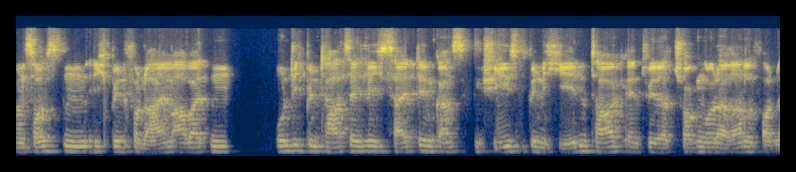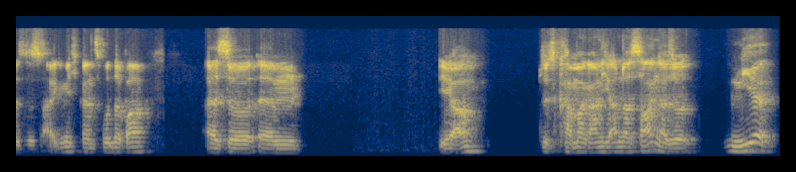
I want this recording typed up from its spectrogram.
ansonsten, ich bin von daheim arbeiten und ich bin tatsächlich seit dem ganzen Schießen bin ich jeden Tag entweder joggen oder Radl fahren. Das ist eigentlich ganz wunderbar. Also ähm, ja, das kann man gar nicht anders sagen. Also mir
